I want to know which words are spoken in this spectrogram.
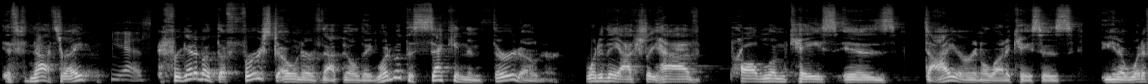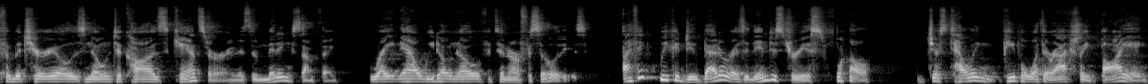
it's nuts, right? Yes. Forget about the first owner of that building. What about the second and third owner? What do they actually have problem case is dire in a lot of cases. You know, what if a material is known to cause cancer and is emitting something? Right now, we don't know if it's in our facilities. I think we could do better as an industry as well. Just telling people what they're actually buying.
